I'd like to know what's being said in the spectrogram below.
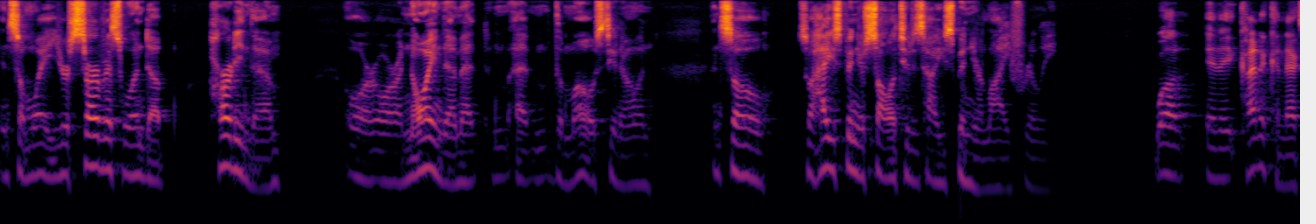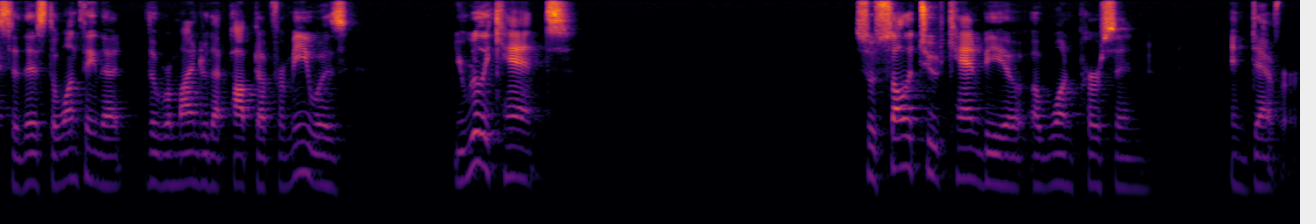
in some way, your service will end up hurting them or, or annoying them at, at the most, you know. And, and so, so how you spend your solitude is how you spend your life, really. Well, and it kind of connects to this. The one thing that the reminder that popped up for me was you really can't. So, solitude can be a, a one person endeavor.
